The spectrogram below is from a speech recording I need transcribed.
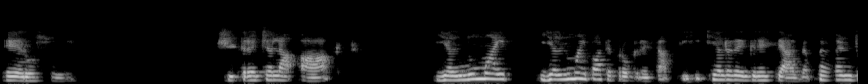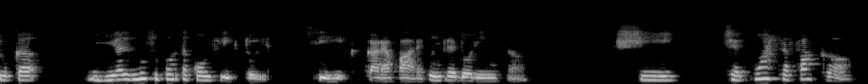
erosului, și trece la act, el nu mai, el nu mai poate progresa psihic, el regresează pentru că el nu suportă conflictul psihic care apare între dorință și ce poate să facă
